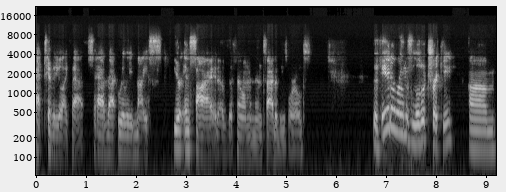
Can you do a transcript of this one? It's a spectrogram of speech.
activity like that to have that really nice. You're inside of the film and inside of these worlds. The theater room is a little tricky. Um,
